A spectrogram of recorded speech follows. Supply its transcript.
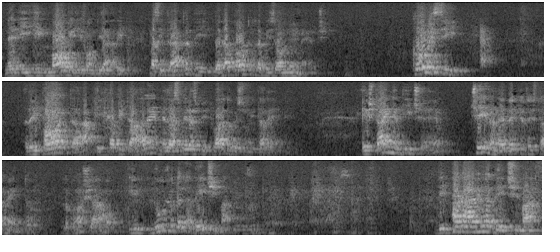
né di immobili fondiari, ma si tratta del rapporto tra bisogno e merci. Come si riporta il capitale nella sfera spirituale dove sono i talenti? E Steiner dice, c'era nel Vecchio Testamento, lo conosciamo, il, l'uso della decima, di pagare la decima,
